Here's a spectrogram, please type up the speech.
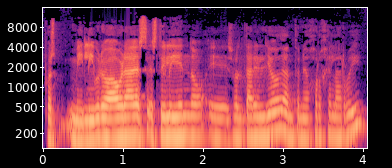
pues mi libro ahora es, estoy leyendo eh, Soltar el yo de Antonio Jorge Larruy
